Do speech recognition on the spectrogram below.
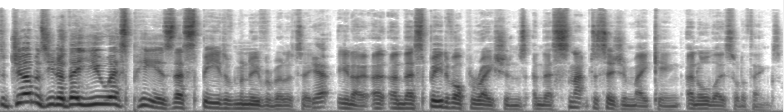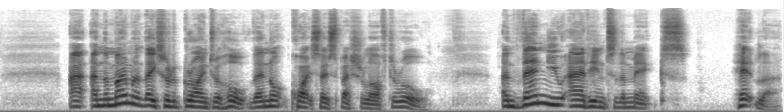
the Germans, you know, their USP is their speed of maneuverability. Yeah. You know, and, and their speed of operations and their snap decision making and all those sort of things. And the moment they sort of grind to a halt, they're not quite so special after all. And then you add into the mix Hitler,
